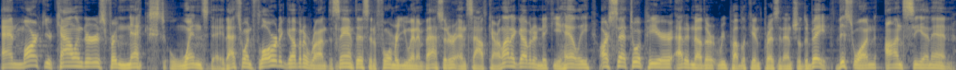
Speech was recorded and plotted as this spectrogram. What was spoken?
And mark your calendars for next Wednesday. That's when Florida Governor Ron DeSantis and former UN Ambassador and South Carolina Governor Nikki Haley are set to appear at another Republican presidential debate, this one on CNN.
